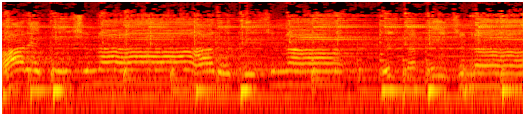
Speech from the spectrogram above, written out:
Hare Krishna, Hare Krishna, Krishna Krishna,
